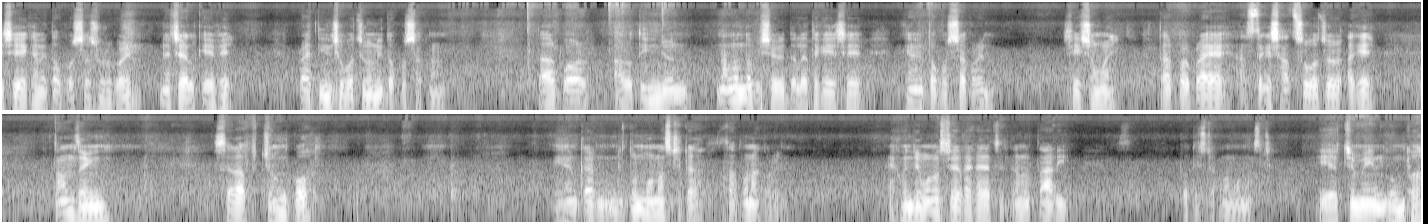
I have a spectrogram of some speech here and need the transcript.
এসে এখানে তপস্যা শুরু করেন ন্যাচারাল কেভে। প্রায় তিনশো বছর উনি তপস্যা করেন। তারপর আরও তিনজন নালন্দা বিশ্ববিদ্যালয় থেকে এসে এখানে তপস্যা করেন সেই সময়। তারপর প্রায় আজ থেকে সাতশো বছর আগে তানজিং সেরাফ চংপো এখানকার নতুন মনাস্ট্রিটা স্থাপনা করেন। এখন যে মনাস্ট্রিটা দেখা যাচ্ছে যেন তারই প্রতিষ্ঠা করা মনাস্ট্রি। এই হচ্ছে মেইন গুম্ফা।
